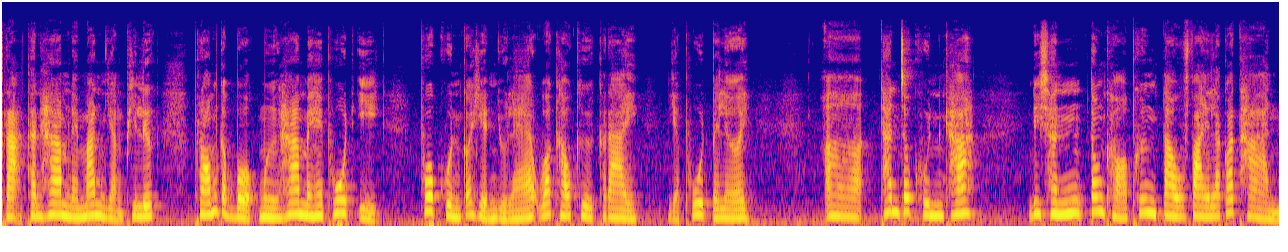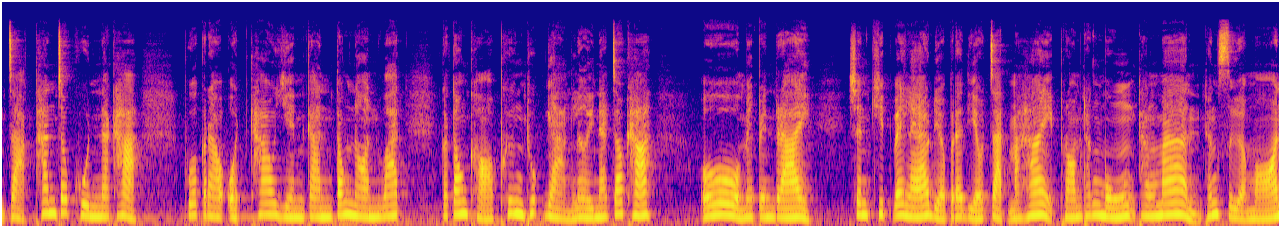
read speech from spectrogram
พระท่านห้ามในมั่นอย่างพิลึก พร้อมกับโบกมือห้ามไม่ให้พูดอีก พวกคุณก็เห็นอยู่แล้วว่าเขาคือใคร อย่าพูดไปเลยท่านเจ้าคุณคะดิฉันต้องขอพึ่งเตาไฟแล้วก็ถ่านจากท่านเจ้าคุณนะคะ พวกเราอดข้าวเย็นกันต้องนอนวัด ก็ต้องขอพึ่งทุกอย่างเลยนะเจ้าคะ โอ้ ไม่เป็นไร ฉันคิดไว้แล้วเดี๋ยวประเดี๋ยวจัดมาให้ พร้อมทั้งมุง้ง ทั้งม่าน ทั้งเสื่อหมอน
